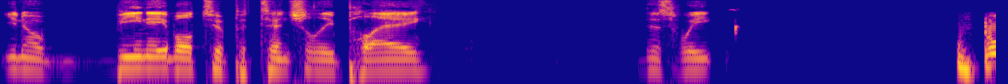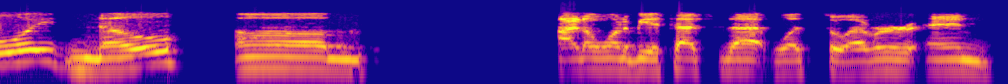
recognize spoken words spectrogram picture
you know, being able to potentially play this week? Boyd, no. Um, I don't want to be attached to that whatsoever. And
